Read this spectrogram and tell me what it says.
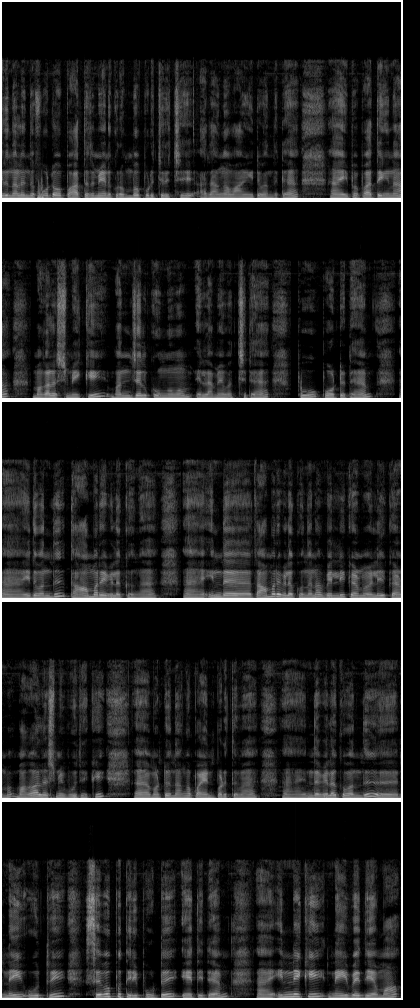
இருந்தாலும் இந்த ஃபோட்டோவை பார்த்ததுமே எனக்கு ரொம்ப பிடிச்சிருச்சு. அதாங்க வாங்கிட்டு வந்துட்டேன். இப்போ பார்த்தீங்கன்னா மகாலட்சுமிக்கு மஞ்சள் குங்குமம் எல்லாமே வச்சுட்டேன். பூ போட்டுட்டேன். இது வந்து தாமரை விளக்குங்க. இந்த தாமரை விளக்கு வந்துன்னா வெள்ளிக்கிழமை வெள்ளிக்கிழமை மகாலட்சுமி பூஜைக்கு மட்டும்தாங்க பயன்படுத்துவேன். இந்த விளக்கு வந்து நெய் ஊற்றி சிவப்பு திரி போட்டு ஏற்றிட்டேன் இன்றைக்கி நெய்வேத்தியமாக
